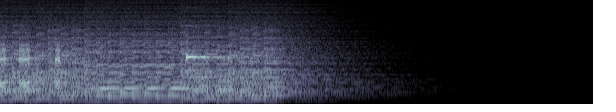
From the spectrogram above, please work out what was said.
Ha ha ha ha.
